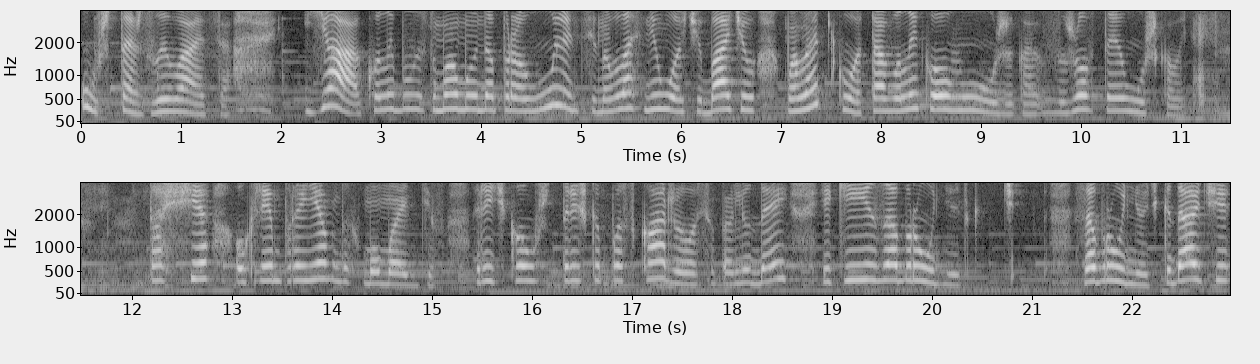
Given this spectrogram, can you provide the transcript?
Уж теж зливається. Я, коли був з мамою на прогулянці, на власні очі бачив маленького та великого вужика з жовтою ушками. Та ще, окрім приємних моментів, річка уж трішки поскаржилася на людей, які її забруднюють, забруднюють, кидаючи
